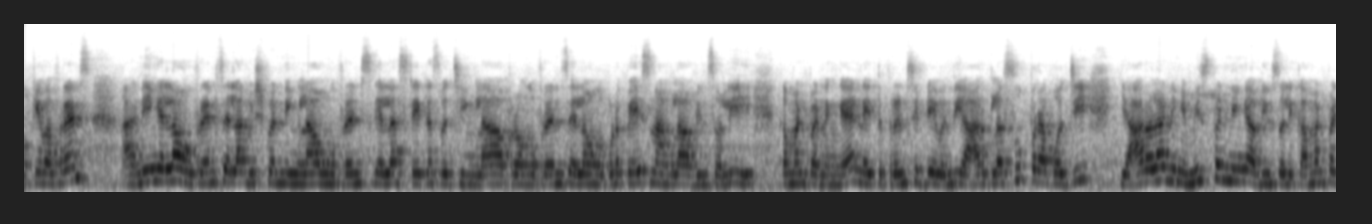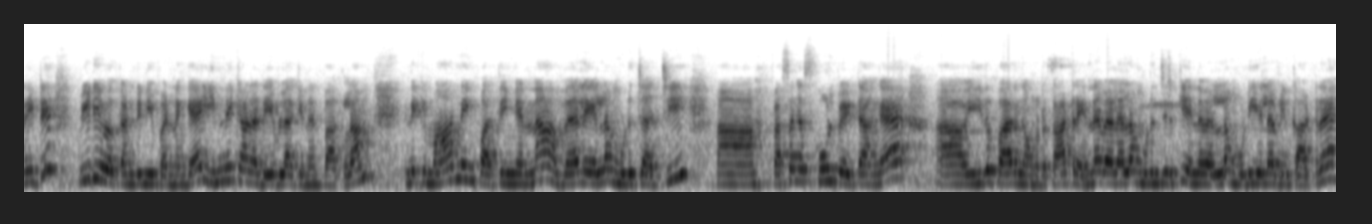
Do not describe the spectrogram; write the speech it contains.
ஓகேவா ஃப்ரெண்ட்ஸ் நீங்கள் எல்லாம் உங்கள் ஃப்ரெண்ட்ஸ் எல்லாம் விஷ் பண்ணீங்களா? உங்கள் ஃப்ரெண்ட்ஸ்க்கு எல்லாம் ஸ்டேட்டஸ் வச்சிங்களா? அப்புறம் உங்கள் ஃப்ரெண்ட்ஸ் எல்லாம் உங்கள் கூட பேசுனாங்களா? அப்படின்னு சொல்லி கமெண்ட் பண்ணுங்கள் நேற்று ஃப்ரெண்ட்ஷிப் டே வந்து யாருக்கெல்லாம் சூப்பராக போச்சு யாரெல்லாம் நீங்கள் மிஸ் பண்ணீங்க அப்படின்னு சொல்லி கமெண்ட் பண்ணிவிட்டு வீடியோவை கண்டினியூ பண்ணுங்கள் இன்றைக்கான டே விளாக் என்னென்னு பார்க்கலாம். இன்றைக்கி மார்னிங் பார்த்தீங்கன்னா வேலையெல்லாம் முடிச்சாச்சு. பசங்க ஸ்கூல் போயிட்டாங்க. இதை பாருங்கள் உங்கள்கிட்ட காட்டுறேன் என்ன வேலையெல்லாம் முடிஞ்சிருக்கு என்ன வேலையெல்லாம் முடியலை அப்படின்னு காட்டுறேன்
